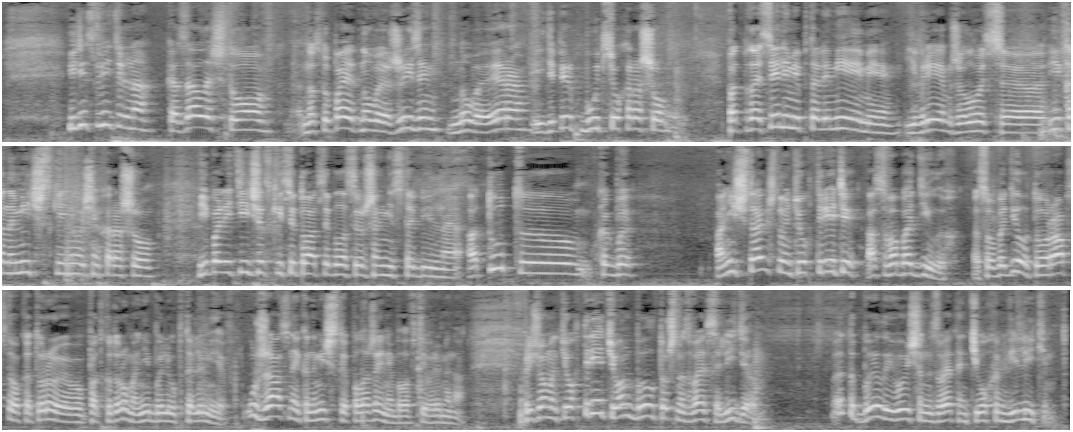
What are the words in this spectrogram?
И действительно, казалось, что наступает новая жизнь, новая эра, и теперь будет все хорошо. Под Птоселями Птолемеями евреям жилось э, экономически не очень хорошо, и политически ситуация была совершенно нестабильная. А тут э, как бы они считали, что Антиох III освободил их. Освободил то рабство, которое, под которым они были у Птолемеев. Ужасное экономическое положение было в те времена. Причем Антиох III, он был то, что называется лидером. Это было, его еще называют Антиохом Великим.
